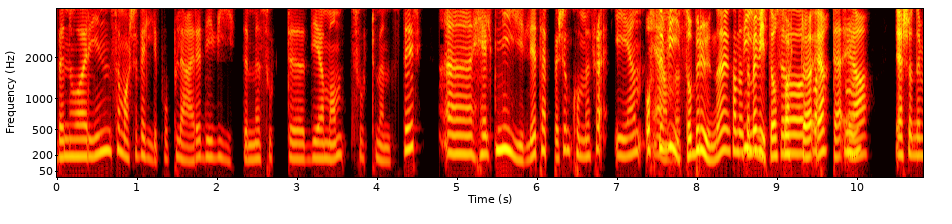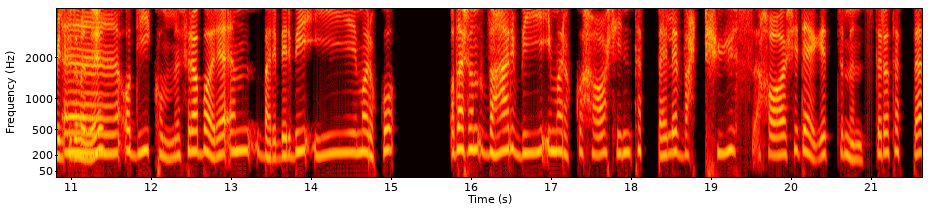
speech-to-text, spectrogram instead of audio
benoarin, som var så veldig populære, de hvite med sort uh, diamant, sort mønster. Uh, helt nydelige tepper som kommer fra én Ofte hvite og brune, kan det stemme? Hvite og svarte. og svarte ja. ja. Mm. Jeg skjønner hvilke du mener. Eh, og de kommer fra bare en berberby i Marokko. Og det er sånn, hver by i Marokko har sin teppe, eller hvert hus har sitt eget mønster og teppe.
